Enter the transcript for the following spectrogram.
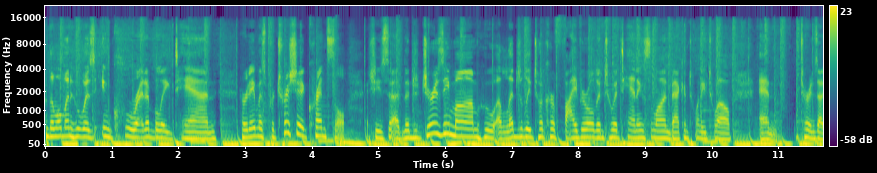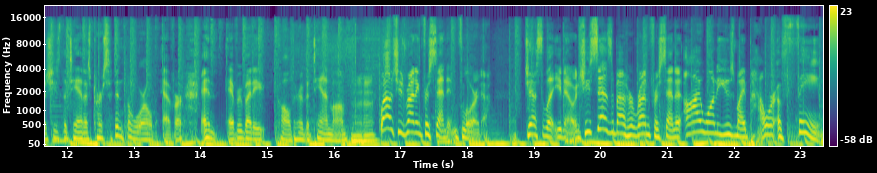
The woman who was incredibly tan. Her name is Patricia Krentcil. She's uh, the New Jersey mom who allegedly took her five year old into a tanning salon back in 2012. And turns out she's the tannest person in the world ever. And everybody called her the tan mom. Mm-hmm. Well, she's running for Senate in Florida. Just to let you know. And she says about her run for Senate I want to use my power of fame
